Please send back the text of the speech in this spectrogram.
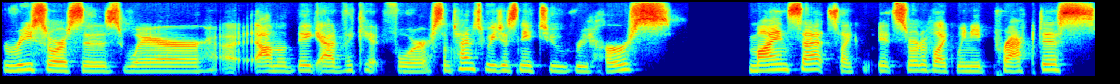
resources where uh, I'm a big advocate for. Sometimes we just need to rehearse mindsets. Like it's sort of like we need practice.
